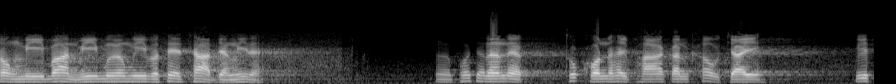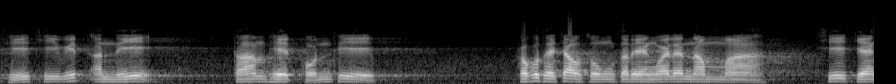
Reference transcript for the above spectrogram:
ต้องมีบ้านมีเมืองมีประเทศชาติอย่างนี้แหละเพราะฉะนั้นเนี่ยทุกคนให้พากันเข้าใจวิถีชีวิตอันนี้ ตามเหตุผลที่ พระพุทธเจ้าทรงแสดงไว้และนำมาชี้แจง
